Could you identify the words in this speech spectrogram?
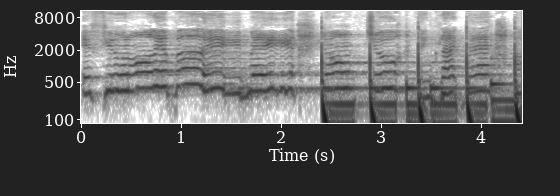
If you only believe me, don't you think like that?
